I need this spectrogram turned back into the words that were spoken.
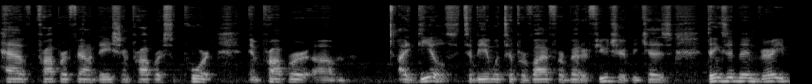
have proper foundation, proper support, and proper um, ideals to be able to provide for a better future. Because things have been very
